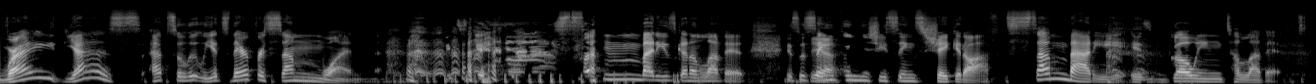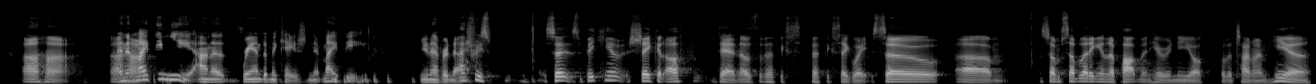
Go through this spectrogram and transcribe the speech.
Right? Yes, absolutely. It's there for someone. Somebody's gonna love it. It's the same Yeah. thing as she sings "Shake It Off." Somebody is going to love it, uh huh. and it might be me on a random occasion. It might be. You never know. Actually, so speaking of shake it off, Dan, that was the perfect perfect segue. So, um, so I'm subletting an apartment here in New York for the time I'm here,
